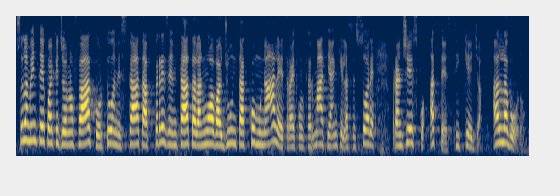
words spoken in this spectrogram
Solamente qualche giorno fa a Cortone è stata presentata la nuova giunta comunale, tra i confermati anche l'assessore Francesco Attesti che è già al lavoro.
